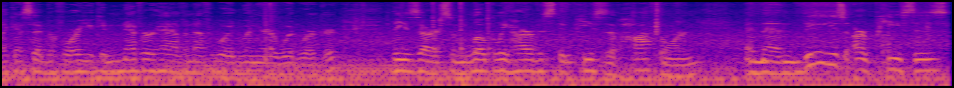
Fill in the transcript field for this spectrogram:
Like I said before, you can never have enough wood when you're a woodworker. These are some locally harvested pieces of hawthorn. And then these are pieces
